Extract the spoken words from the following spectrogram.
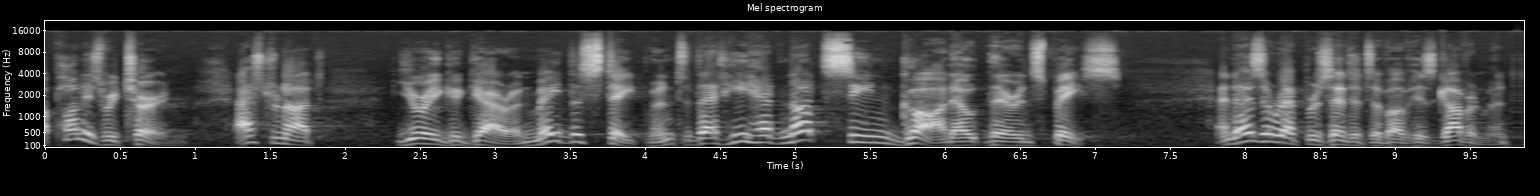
Upon his return, astronaut Yuri Gagarin made the statement that he had not seen God out there in space. And as a representative of his government,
